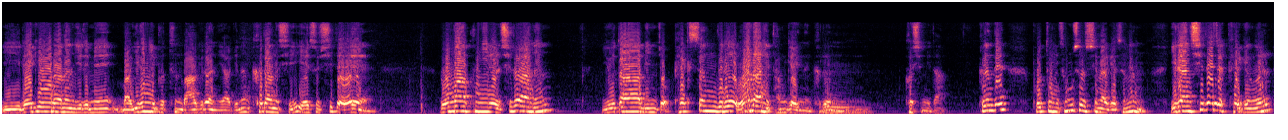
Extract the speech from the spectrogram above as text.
이 레기오라는 이름에 막 이름이 붙은 마귀라는 이야기는 그 당시 예수 시대에 로마 군인을 싫어하는 유다 민족 백성들의 원한이 담겨 있는 그런 것입니다. 그런데 보통 성서 신학에서는 이러한 시대적 배경을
